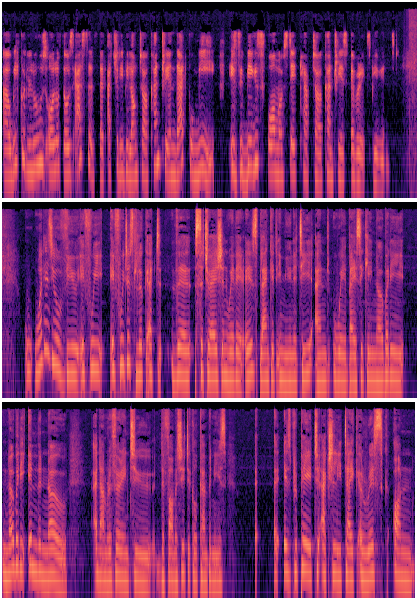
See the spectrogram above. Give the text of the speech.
Uh, we could lose all of those assets that actually belong to our country. And that, for me, is the biggest form of state capture our country has ever experienced. What is your view if we if we just look at the situation where there is blanket immunity and where basically nobody nobody in the know, and I'm referring to the pharmaceutical companies, is prepared to actually take a risk on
